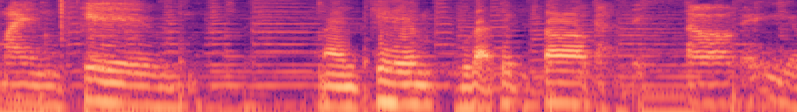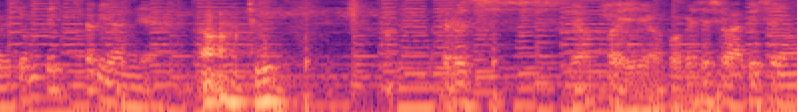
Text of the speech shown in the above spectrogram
main game main game buka TikTok buka TikTok eh iya cuma TikTok ya ya oh cuy terus ya apa ya pokoknya sesuatu yang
